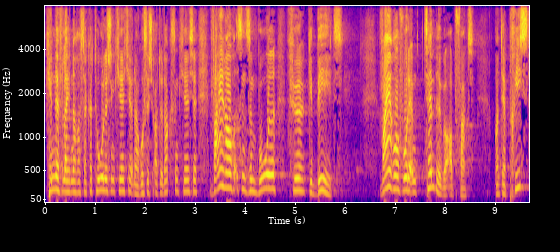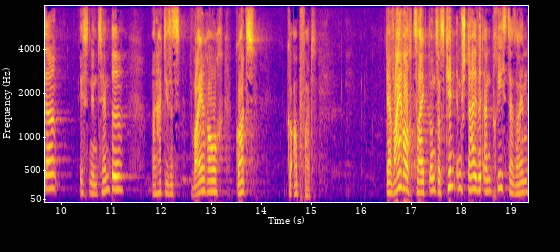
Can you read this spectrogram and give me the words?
Kennen wir vielleicht noch aus der katholischen Kirche oder russisch-orthodoxen Kirche. Weihrauch ist ein Symbol für Gebet. Weihrauch wurde im Tempel geopfert. Und der Priester ist in den Tempel und hat dieses Weihrauch Gott geopfert. Der Weihrauch zeigt uns, das Kind im Stall wird ein Priester sein,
